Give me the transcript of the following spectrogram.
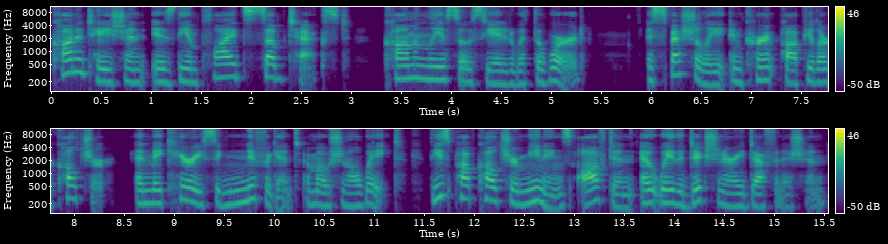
Connotation is the implied subtext commonly associated with the word, especially in current popular culture, and may carry significant emotional weight. These pop culture meanings often outweigh the dictionary definition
